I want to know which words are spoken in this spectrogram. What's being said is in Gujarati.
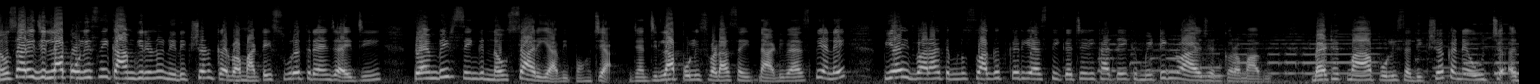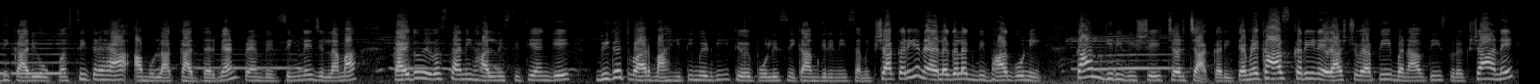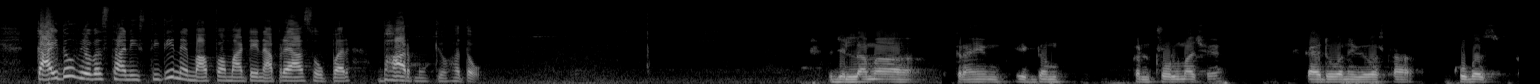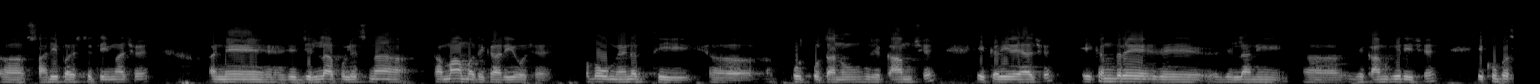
નવસારી જિલ્લા પોલીસની કામગીરીનું નિરીક્ષણ કરવા માટે સુરત રેન્જ આઈજી પ્રેમવીર સિંઘ નવસારી આવી પહોંચ્યા. જ્યાં જિલ્લા પોલીસ વડા સહિતના ડીવાયએસપી અને પીઆઈ દ્વારા તેમનું સ્વાગત કરી એસપી કચેરી ખાતે એક મીટિંગનું આયોજન કરવામાં આવ્યું. બેઠકમાં પોલીસ અધિક્ષક અને ઉચ્ચ અધિકારીઓ ઉપસ્થિત રહ્યા. આ મુલાકાત દરમિયાન પ્રેમવીર સિંઘને જિલ્લામાં કાયદો વ્યવસ્થાની હાલની સ્થિતિ અંગે વિગતવાર માહિતી મેળવી. તેઓએ પોલીસની કામગીરીની સમીક્ષા કરી અને અલગ અલગ વિભાગોની કામગીરી વિશે ચર્ચા કરી. તેમણે ખાસ કરીને રાષ્ટ્રવ્યાપી બનાવતી સુરક્ષા અને કાયદો વ્યવસ્થાની સ્થિતિને માપવા માટેના પ્રયાસો પર ભાર મૂક્યો હતો. જિલ્લામાં ક્રાઇમ એકદમ કંટ્રોલમાં છે. કાયદો અને વ્યવસ્થા ખૂબ જ સારી પરિસ્થિતિમાં છે. અને જે જિલ્લા પોલીસના તમામ અધિકારીઓ છે, બહુ મહેનતથી પોતપોતાનું જે કામ છે એ કરી રહ્યા છે. એકંદરે જે જિલ્લાની જે કામગીરી છે એ ખૂબ જ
